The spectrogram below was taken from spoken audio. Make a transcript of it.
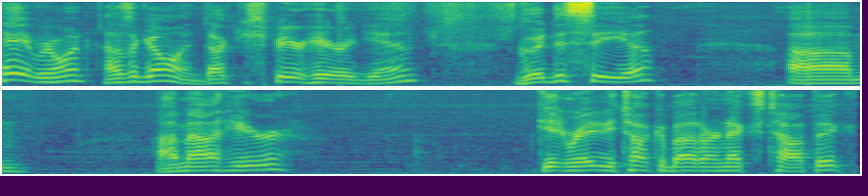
Hey everyone, how's it going? Dr. Spier here again. Good to see you. Um, I'm out here getting ready to talk about our next topic,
